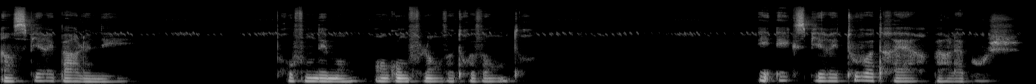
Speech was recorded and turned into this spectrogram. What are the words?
Inspirez par le nez, profondément en gonflant votre ventre, et expirez tout votre air par la bouche.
